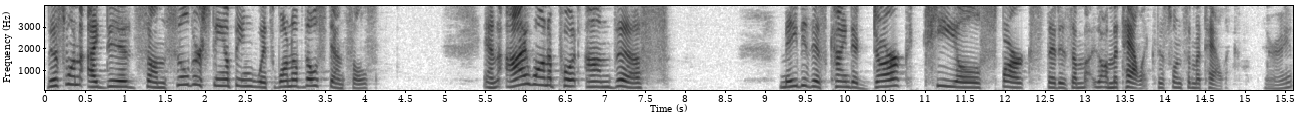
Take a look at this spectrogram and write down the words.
This one, I did some silver stamping with one of those stencils. And I want to put on this maybe this kind of dark teal sparks that is a, a metallic. This one's a metallic. All right.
